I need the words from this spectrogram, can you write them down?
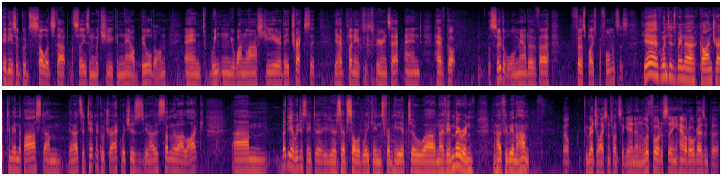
it is a good solid start to the season, which you can now build on. And Winton, you won last year. They're tracks that you have plenty of experience at and have got a suitable amount of uh, first place performances? Yeah, Winton's been a kind track to me in the past. Um, you know, it's a technical track, which is you know something that I like. Um, but yeah, we just need to just have solid weekends from here till uh, November and, and hopefully be in the hunt. Well, congratulations once again, and look forward to seeing how it all goes in Perth.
